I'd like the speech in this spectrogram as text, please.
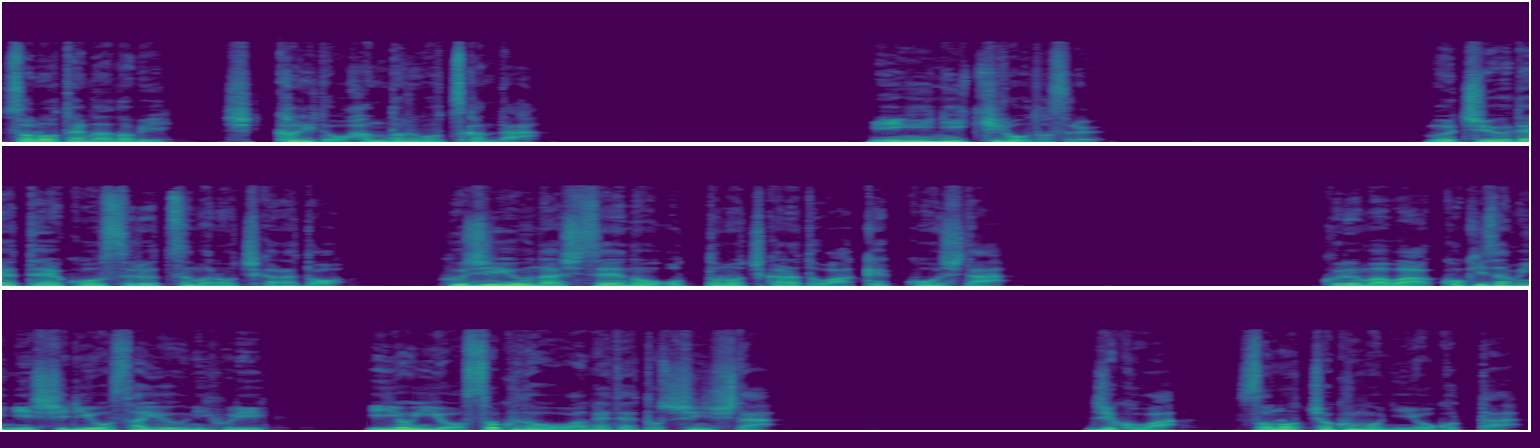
その手が伸びしっかりとハンドルをつかんだ。右に切ろうとする。夢中で抵抗する妻の力と不自由な姿勢の夫の力とは結婚した車は小刻みに尻を左右に振りいよいよ速度を上げて突進した。事故はその直後に起こった。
